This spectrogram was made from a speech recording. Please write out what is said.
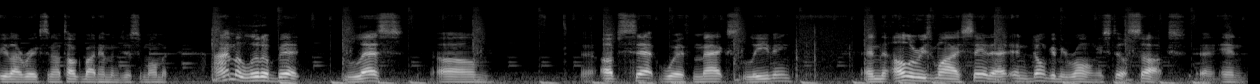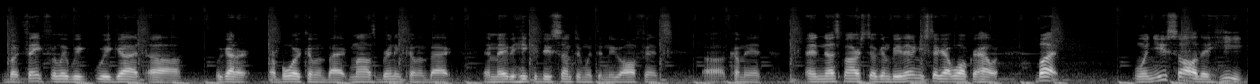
Eli Ricks, and I'll talk about him in just a moment. I'm a little bit less um, upset with Max leaving. And the only reason why I say that, and don't get me wrong, it still sucks. And but thankfully we we got uh, we got our, our boy coming back, Miles Brennan coming back, and maybe he could do something with the new offense uh, coming in. And Nussmeier's still going to be there, and you still got Walker Howard. But when you saw the heat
